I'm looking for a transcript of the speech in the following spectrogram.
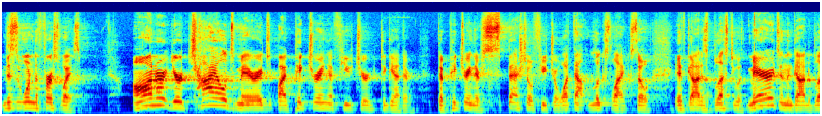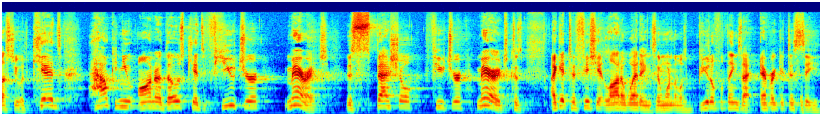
This is one of the first ways. Honor your child's marriage by picturing a future together but picturing their special future, what that looks like. So, if God has blessed you with marriage and then God has blessed you with kids, how can you honor those kids' future marriage? This special future marriage. Because I get to officiate a lot of weddings, and one of the most beautiful things I ever get to see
